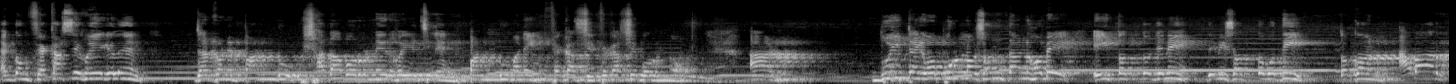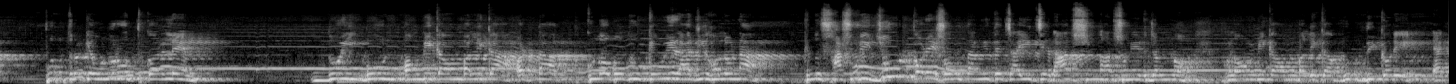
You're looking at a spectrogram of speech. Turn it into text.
একদম ফ্যাকাশে হয়ে গেলেন। যার কারণে পাণ্ডু সাদা বর্ণের হয়েছিলেন। পাণ্ডু মানে ফ্যাকাশে ফ্যাকাশে বর্ণ। আর দুইটাই অপূর্ণ সন্তান হবে। এই তত্ত্ব জেনে দেবী সত্যবতী তখন আবার পুত্রকে অনুরোধ করলেন, দুই বোন অম্বিকা অম্বালিকা, অর্থাৎ কুলবধূ কেউই রাজি হলো না। কিন্তু শাশুড়ি জোর করে সন্তান নিতে চাইছে রাজ সিংহাসনের জন্য। অম্বিকা অম্বালিকা বুদ্ধি করে এক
